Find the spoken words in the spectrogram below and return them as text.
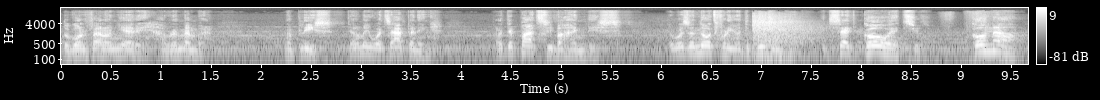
The Gonfaloniere, I remember. Now please, tell me what's happening. Are the Pazzi behind this? There was a note for you at the meeting. It said, Go, Ezio. Go now.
